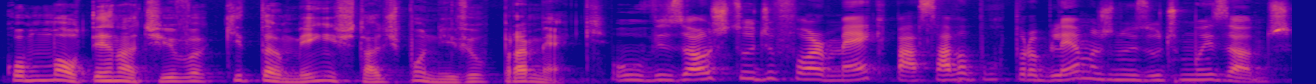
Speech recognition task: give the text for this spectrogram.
como uma alternativa que também está disponível para Mac. O Visual Studio for Mac passava por problemas nos últimos anos.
